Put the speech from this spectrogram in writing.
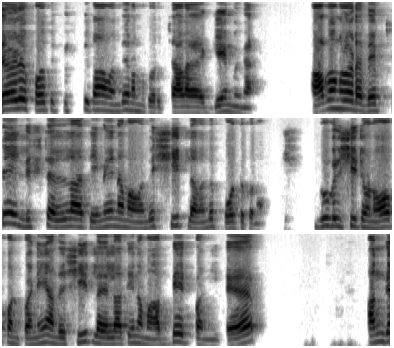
தேர்டு ஃபோர்த் ஃபிஃப்த் தான் வந்து நமக்கு ஒரு சால கேமுங்க அவங்களோட வெப்சைட் லிஸ்ட் எல்லாத்தையுமே நம்ம வந்து ஷீட்ல வந்து போட்டுக்கணும். கூகுள் ஷீட் ஒன்று ஓபன் பண்ணி அந்த ஷீட்ல எல்லாத்தையும் நம்ம அப்டேட் பண்ணிட்டு அங்க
